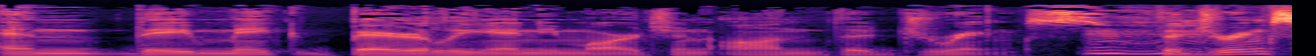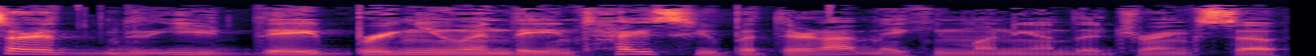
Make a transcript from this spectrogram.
and they make barely any margin on the drinks. The drinks are, you, they bring you in, they entice you, but they're not making money on the drinks. So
